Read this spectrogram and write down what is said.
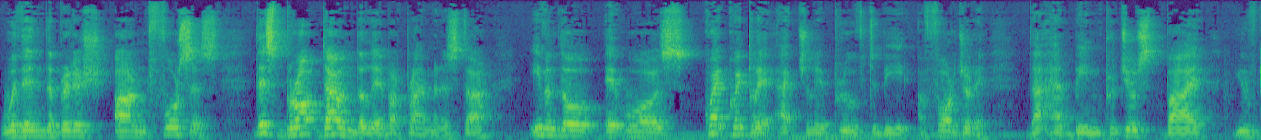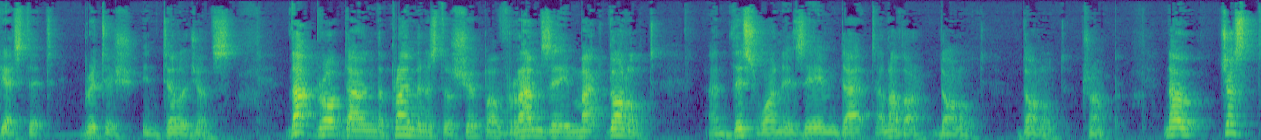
within the British armed forces. This brought down the Labour Prime Minister, even though it was quite quickly actually proved to be a forgery that had been produced by, you've guessed it, British intelligence. That brought down the Prime Ministership of Ramsay MacDonald, and this one is aimed at another Donald, Donald Trump. Now, just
